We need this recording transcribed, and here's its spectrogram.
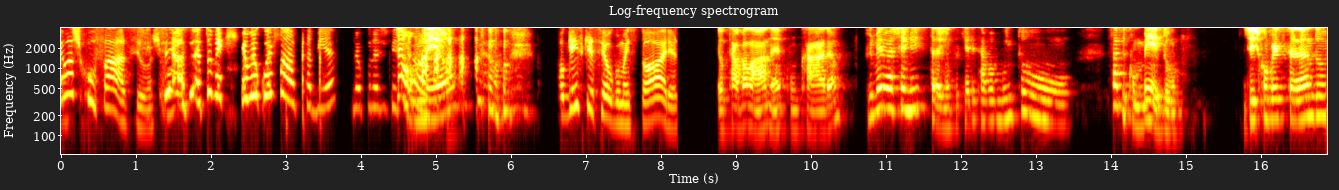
Eu acho cu fácil. Acho cu... Eu também. O meu cu é fácil, sabia? Meu cu não é difícil. Não, o meu. Alguém esqueceu alguma história? Eu tava lá, né, com o cara. Primeiro eu achei meio estranho, porque ele tava muito. Sabe, com medo? A gente conversando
